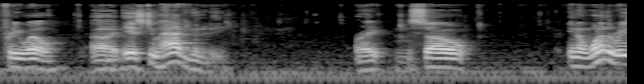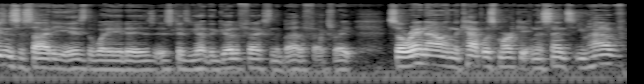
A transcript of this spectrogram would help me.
free will, uh, is to have unity. Right. So you know, one of the reasons society is the way it is is because you have the good effects and the bad effects, right? So right now in the capitalist market, in a sense, you have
